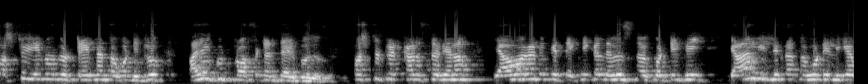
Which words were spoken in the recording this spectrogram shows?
ಫಸ್ಟ್ ಏನೋ ಒಂದು ಟ್ರೇಡ್ನ ತಗೊಂಡಿದ್ರು, ಅದೇ ಗುಡ್ ಪ್ರಾಫಿಟ್ ಅಂತ ಹೇಳ್ಬೋದು. ಫಸ್ಟ್ ಟ್ರೇಡ್ ಕಾಣಿಸ್ತಾ ಇದೆಯಲ್ಲ, ಯಾವಾಗ ನಿಮ್ಗೆ ಟೆಕ್ನಿಕಲ್ ಲೆವೆಲ್ಸ್ ನಾವು ಕೊಟ್ಟಿದ್ವಿ, ಯಾರು ಇಲ್ಲಿಂದ ತಗೊಂಡು ಇಲ್ಲಿಗೆ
